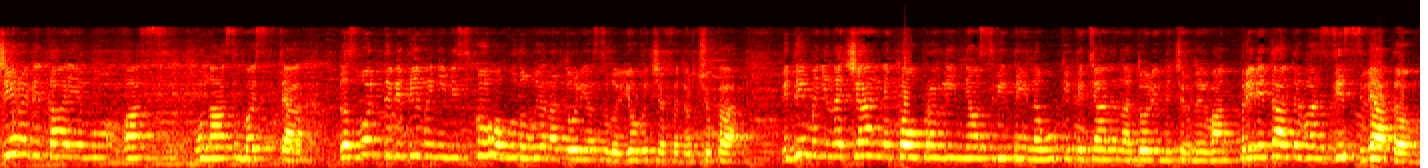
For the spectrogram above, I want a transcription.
Щиро вітаємо вас у нас в гостях. Дозвольте від імені міського голови Анатолія Соловйовича Федорчука, від імені начальника управління освіти і науки Тетяни Анатоліївни Черноїван привітати вас зі святом.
